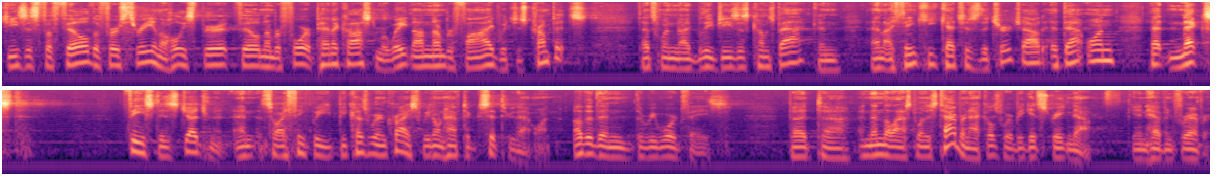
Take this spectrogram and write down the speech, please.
Jesus fulfill the first three, and the Holy Spirit fill number four at Pentecost, and we're waiting on number five, which is trumpets. That's when I believe Jesus comes back, and, and I think he catches the church out at that one. That next feast is judgment. And so I think we, because we're in Christ, we don't have to sit through that one, other than the reward phase. But, uh, and then the last one is tabernacles, where we get straightened out in heaven forever.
